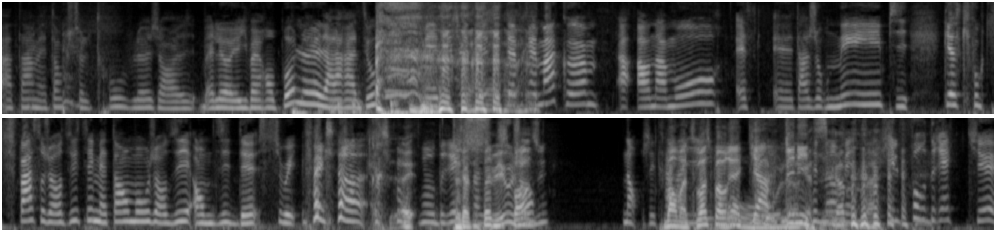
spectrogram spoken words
Attends, mettons que je te le trouve, là, genre, ben là, ils verront pas, là, dans la radio, mais c'était vraiment comme, à- en amour, est-ce, euh, ta journée, puis qu'est-ce qu'il faut que tu fasses aujourd'hui, tu sais, mettons, moi, aujourd'hui, on me dit de suer. Fait que genre, faudrait... du sport? aujourd'hui? Non, j'ai Bon, travaillé. ben, tu vois, c'est pas vrai. Oh, Cap, fini. Non, mais il faudrait que...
